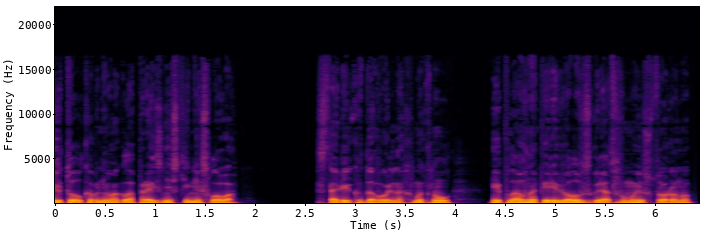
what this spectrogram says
и толком не могла произнести ни слова. Старик довольно хмыкнул и плавно перевел взгляд в мою сторону.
